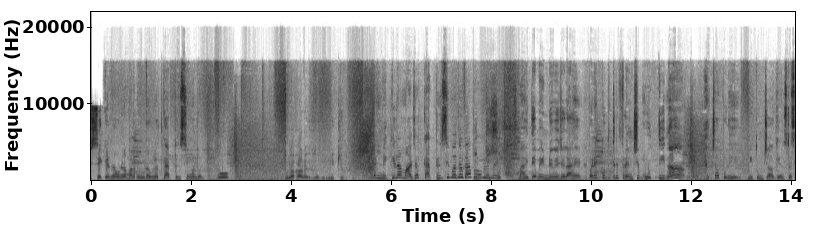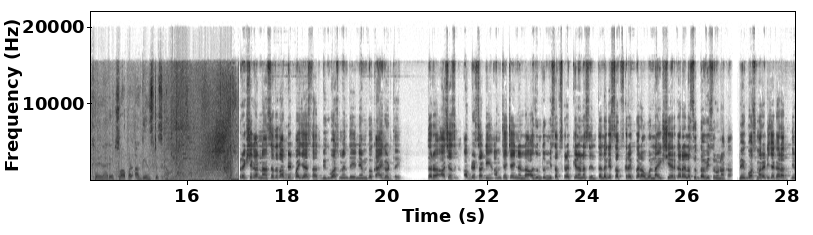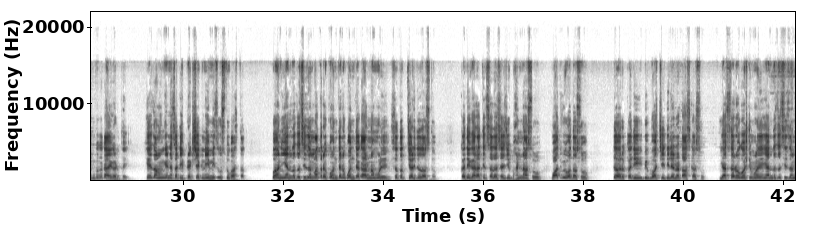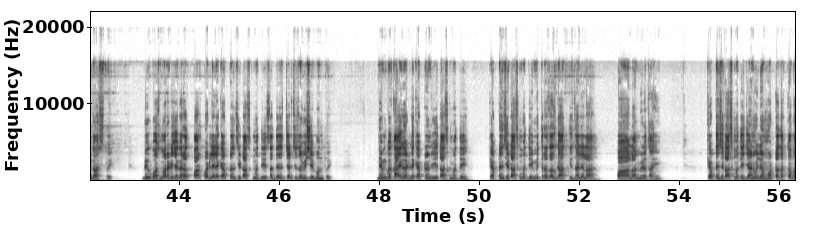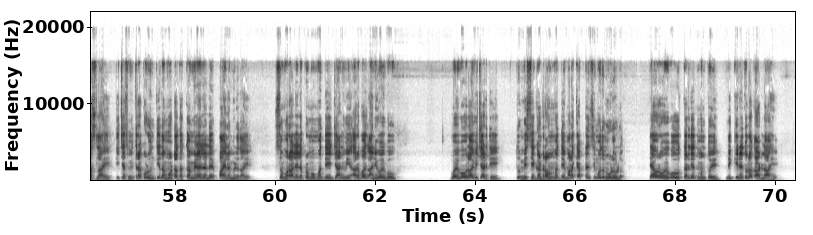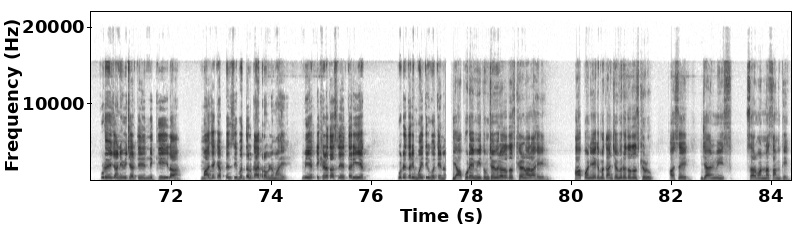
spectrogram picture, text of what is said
Second राऊंडला मला उडवलं captaincy मधून. हो. तुला काढायचं निक्की पण निकीला माझ्या कॅप्टन्सी बद्दल काय प्रॉब्लेम आहे? माहितीये मी इंडिव्हिज्युअल आहे पण एक कुठेतरी फ्रेंडशिप होती ना. ह्याच्या पुढे मी तुमच्या अगेन्स्टच खेळणार आहे सो आपण अगेन्स्टच राहूया. प्रेक्षकांना सतत अपडेट पाहिजे असतात. बिग बॉसमध्ये नेमकं काय घडतंय? तर अशाच अपडेटसाठी आमच्या चॅनलला अजून तुम्ही सबस्क्राईब केलं नसेल तर लगेच सबस्क्राईब करा व लाईक शेअर करायला सुद्धा विसरू नका. बिग बॉस मराठीच्या घरात नेमकं काय घडतंय? हे जाणून घेण्यासाठी प्रेक्षक नेहमीच उत्सुक असतात. पण यंदाचं सीझन मात्र कोणत्या ना कोणत्या कारणामुळे सतत चर्चेत असतं. कधी घरातील सदस्याची भांडणं असो वादविवाद असो तर कधी बिग बॉसचे दिलेला टास्क असो या सर्व गोष्टीमुळे यंदाचं सीझन घासतोय. बिग बॉस मराठीच्या घरात पार पडलेल्या कॅप्टन्सी टास्कमध्ये सध्याच्या चर्चेचा विषय बनतोय. नेमकं काय घडलं कॅप्टन्सी टास्कमध्ये कॅप्टन्सी टास्कमध्ये मित्राचाच घात झालेला पाहायला मिळत आहे. कॅप्टन्सी टास्कमध्ये जान्हवीला मोठा धक्का बसला आहे तिच्याच मित्राकडून तिला मोठा धक्का मिळालेला पाहायला मिळत आहे. समोर आलेल्या प्रोमोमध्ये जान्हवी अरबाज आणि वैभव वैभवला विचारते तुम्ही सेकंड राऊंडमध्ये मला कॅप्टन्सीमधून उडवलं. त्यावर वैभव उत्तर देत म्हणतोय निक्कीने तुला काढलं आहे. पुढे जान्हवी विचारते निक्कीला माझ्या कॅप्टन्सीबद्दल काय प्रॉब्लेम आहे? मी एकटी खेळत असले तरी एक कुठेतरी मैत्री होते ना? यापुढे मी तुमच्या विरोधातच खेळणार आहे. आपण एकमेकांच्या विरोधातच खेळू असे जान्हवी सर्वांना सांगते.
